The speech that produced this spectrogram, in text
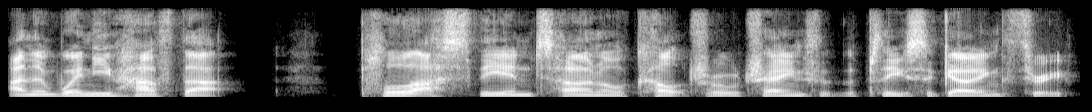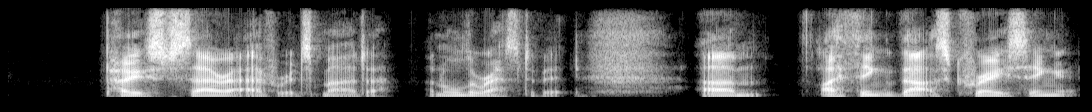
And then when you have that plus the internal cultural change that the police are going through post Sarah Everard's murder and all the rest of it, um, I think that's creating it,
